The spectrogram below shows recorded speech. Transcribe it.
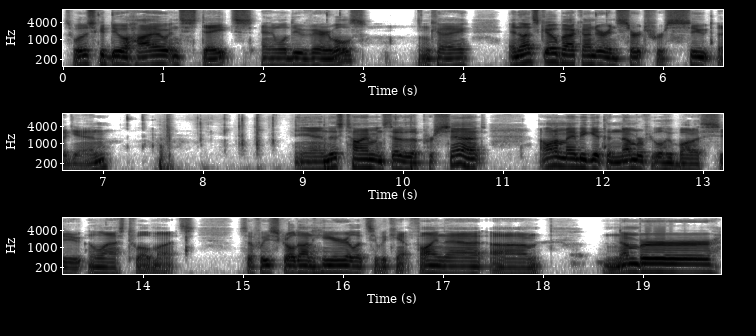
So we'll just do Ohio and states and we'll do variables. Okay. And let's go back under and search for suit again. And this time, instead of the percent, I want to maybe get the number of people who bought a suit in the last 12 months. So if we scroll down here, let's see if we can't find that. Um, number,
